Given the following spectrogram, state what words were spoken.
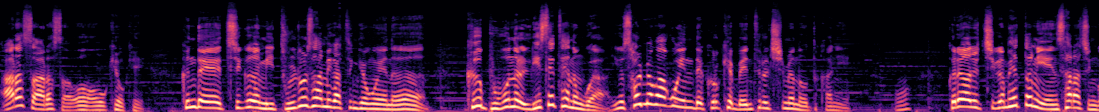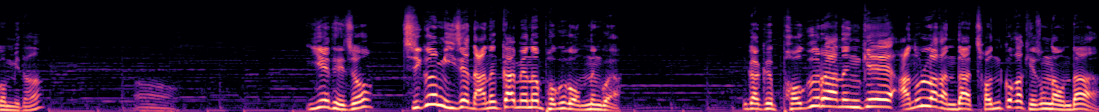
알았어 알았어. 어 오케이 오케이. 근데 지금 이 둘둘삼이 같은 경우에는 그 부분을 리셋해 놓은 거야. 이거 설명하고 있는데 그렇게 멘트를 치면 어떡하니? 어? 그래가지고 지금 했더니 얜 사라진 겁니다. 어. 이해되죠? 지금 이제 나는 까면은 버그가 없는 거야. 그러니까 그 버그라는 게 안 올라간다. 전 거가 계속 나온다.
